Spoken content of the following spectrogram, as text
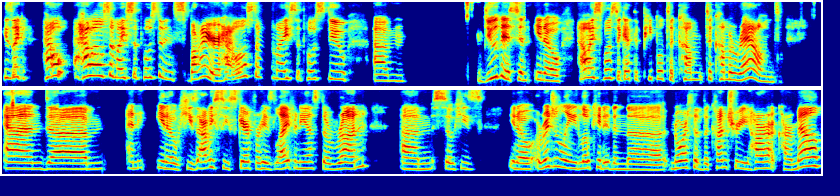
He's like, how how else am I supposed to inspire? How else am I supposed to um, do this and you know how am i supposed to get the people to come to come around and um and you know he's obviously scared for his life and he has to run um so he's you know originally located in the north of the country har carmel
